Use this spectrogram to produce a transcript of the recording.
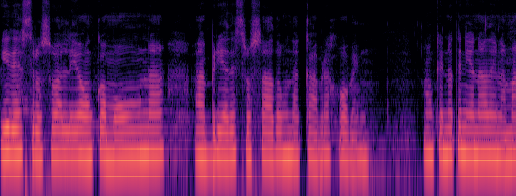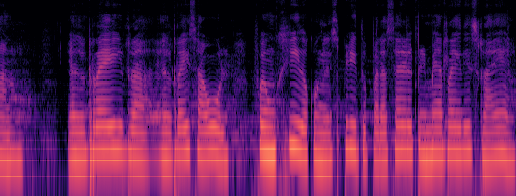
y destrozó al león como una habría destrozado una cabra joven, aunque no tenía nada en la mano. El rey, el rey Saúl fue ungido con el Espíritu para ser el primer rey de Israel,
